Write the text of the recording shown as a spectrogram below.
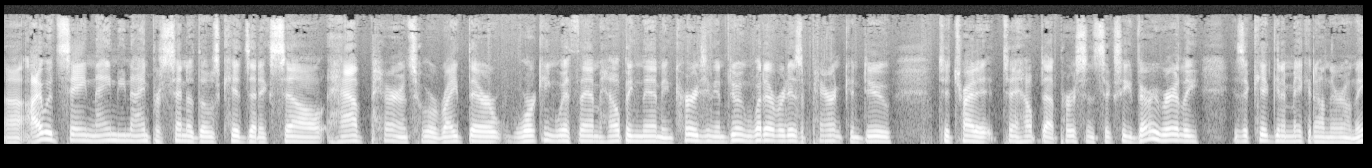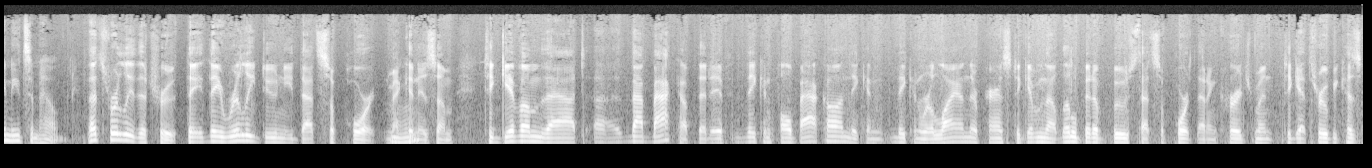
Uh, I would say 99% of those kids that excel have parents who are right there working with them, helping them, encouraging them, doing whatever it is a parent can do to try to, to help that person succeed. Very rarely is a kid going to make it on their own. They need some help. That's really the truth. They they really do need that support mechanism to give them that uh, that backup that if they can fall back on, they can they can rely on their parents to give them that little bit of boost, that support, that encouragement to get through. Because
